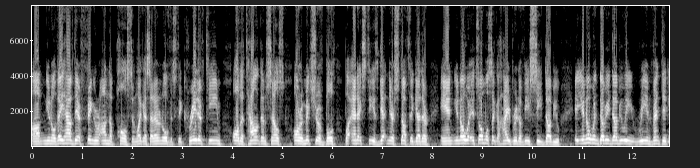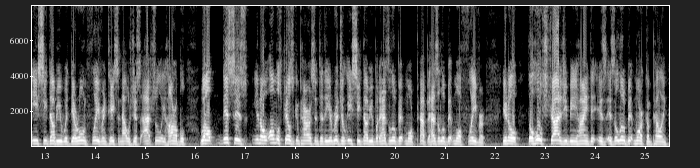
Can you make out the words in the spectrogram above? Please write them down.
Um, you know, they have their finger on the pulse. And like I said, I don't know if it's the creative team or the talent themselves or a mixture of both, but NXT is getting their stuff together. And you know what? It's almost like a hybrid of ECW. You know, when WWE reinvented ECW with their own flavor and taste, and that was just absolutely horrible. Well, this is, you know, almost pales in comparison to the original ECW, but it has a little bit more pep. It has a little bit more flavor. You know, the whole strategy behind it is, is a little bit more compelling.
